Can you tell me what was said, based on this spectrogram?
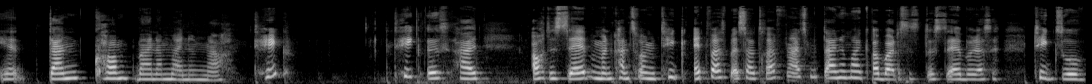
Ja, dann kommt meiner Meinung nach Tick. Tick ist halt auch dasselbe. Man kann zwar mit Tick etwas besser treffen als mit Dynamike, aber das ist dasselbe, dass Tick so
